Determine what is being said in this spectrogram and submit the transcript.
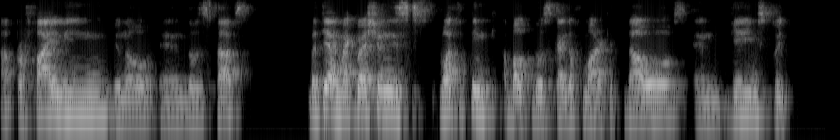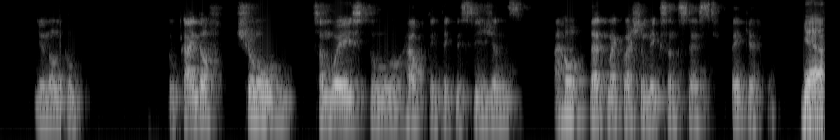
uh, profiling you know and those stuffs. But yeah my question is what do you think about those kind of market DAOs and games to you know, to to kind of show some ways to help them take decisions. I hope that my question makes some sense. Thank you. Yeah,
